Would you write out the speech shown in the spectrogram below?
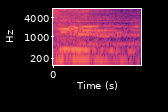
two.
